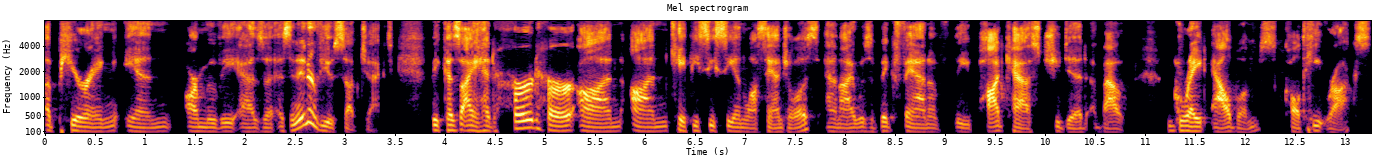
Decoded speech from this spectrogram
appearing in our movie as, a, as an interview subject because I had heard her on, on KPCC in Los Angeles, and I was a big fan of the podcast she did about great albums called Heat Rocks.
